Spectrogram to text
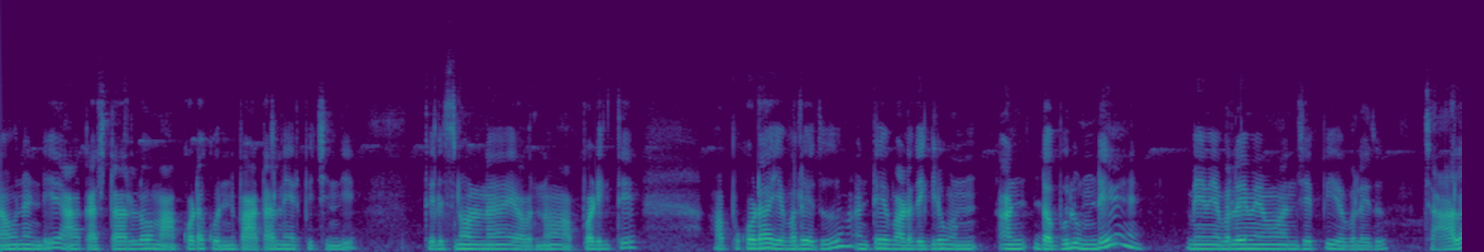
అవునండి ఆ కష్టాల్లో మాకు కూడా కొన్ని పాఠాలు నేర్పించింది. తెలిసిన వాళ్ళని ఎవరినో అప్పు అడిగితే అప్పు కూడా ఇవ్వలేదు. అంటే వాళ్ళ దగ్గర డబ్బులు ఉండే మేము ఇవ్వలేమేమో అని చెప్పి ఇవ్వలేదు. చాలా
